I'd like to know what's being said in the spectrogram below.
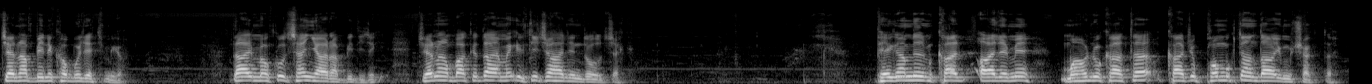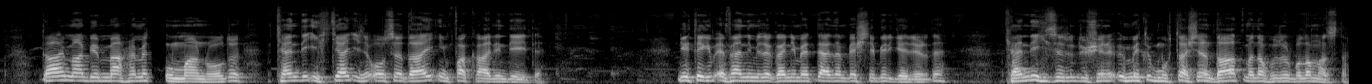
Cenab beni kabul etmiyor. Daima kul sen ya Rabbi diyecek. Cenab-ı Hakk'a daima iltica halinde olacak. Peygamberin kalp alemi mahlukata karşı pamuktan daha yumuşaktı. Daima bir merhamet ummanı oldu. Kendi ihtiyaç olsa dahi infak halindeydi. Nitekim Efendimiz'e ganimetlerden beşte bir gelirdi. Kendi hissesini düşeni ümmeti muhtaçlarına dağıtmadan huzur bulamazdı.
